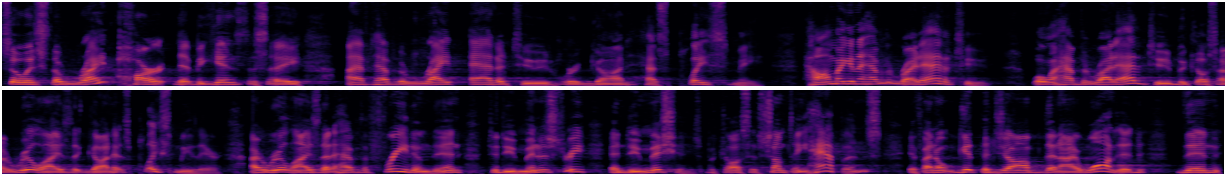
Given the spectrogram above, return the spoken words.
So it's the right heart that begins to say, I have to have the right attitude where God has placed me. How am I going to have the right attitude? Well, I have the right attitude because I realize that God has placed me there. I realize that I have the freedom then to do ministry and do missions because if something happens, if I don't get the job that I wanted, then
